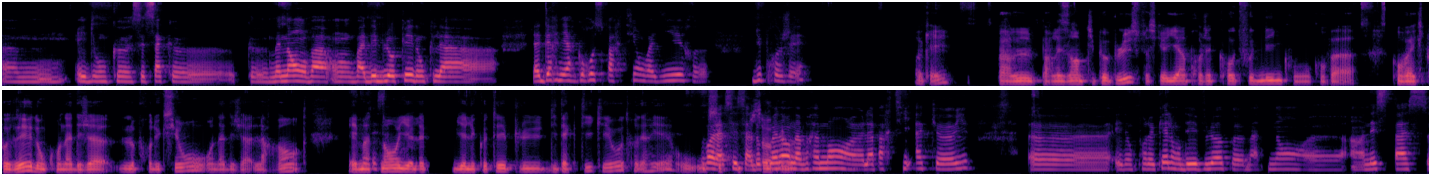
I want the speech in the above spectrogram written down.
Euh, et donc, euh, c'est ça que, que, maintenant, on va, on va développer donc la, la dernière grosse partie, on va dire, euh, du projet. OK. Parlez-en un petit peu plus, parce qu'il y a un projet de crowdfunding qu'on va, qu'on va exposer. Donc, on a déjà la production, on a déjà la revente, et maintenant, il y, a les, il y a les côtés plus didactiques et autres derrière Voilà, c'est ça. Donc, maintenant, on a vraiment la partie accueil, et donc pour lequel on développe euh, maintenant euh, un espace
